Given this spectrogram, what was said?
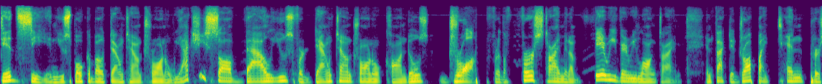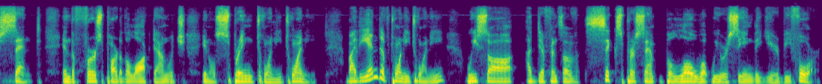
did see, and you spoke about downtown Toronto, we actually saw values for downtown Toronto condos drop for the first time in a very, very long time. In fact, it dropped by 10% in the first part of the lockdown, which, you know, spring 2020. By the end of 2020, we saw a difference of 6% below what we were seeing the year before.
